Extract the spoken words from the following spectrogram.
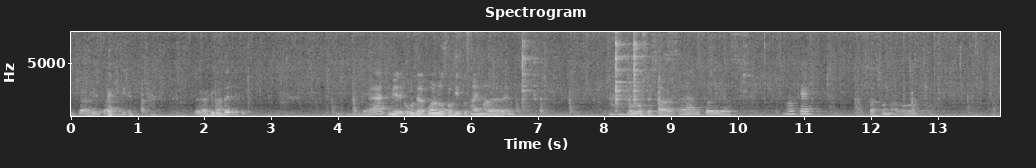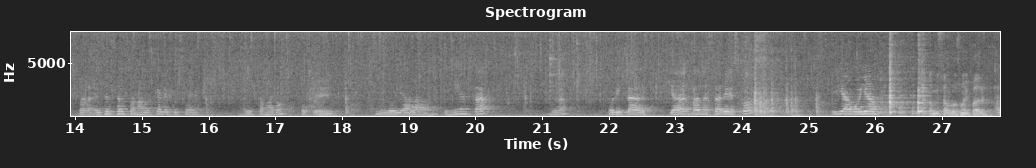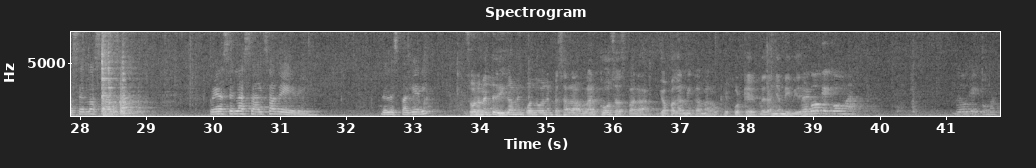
Mucha risa. ¿Verdad, mi madre? ¿Ya? Mire cómo se le ponen los ojitos a mi madre, ¿ven? Solo se sabe. Santo Dios. Ok. Sazonador. Para, ese es el sonador que le puse al camarón. Ok. Y luego ya la pimienta. ¿verdad? Ahorita ya van a estar estos. Y ya voy a Está muy sabroso, mi padre. hacer la salsa. Voy a hacer la salsa de, de- del espagueti. Solamente díganme cuándo van a empezar a hablar cosas para yo apagar mi cámara, ¿ok? Porque me daña mi video. Luego que coman. Luego que coman.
